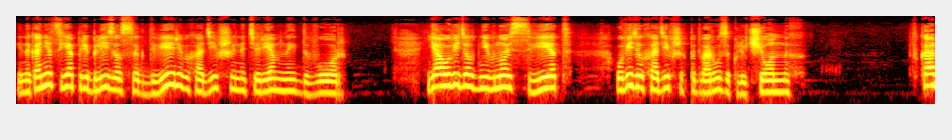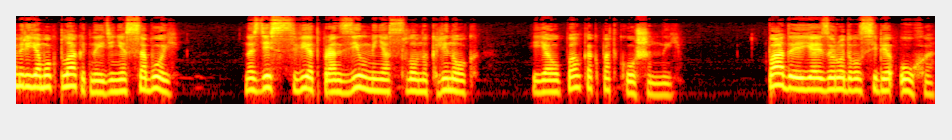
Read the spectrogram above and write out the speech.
и, наконец, я приблизился к двери, выходившей на тюремный двор. Я увидел дневной свет — увидел ходивших по двору заключенных. В камере я мог плакать наедине с собой, но здесь свет пронзил меня, словно клинок, и я упал, как подкошенный. Падая, я изуродовал себе ухо,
